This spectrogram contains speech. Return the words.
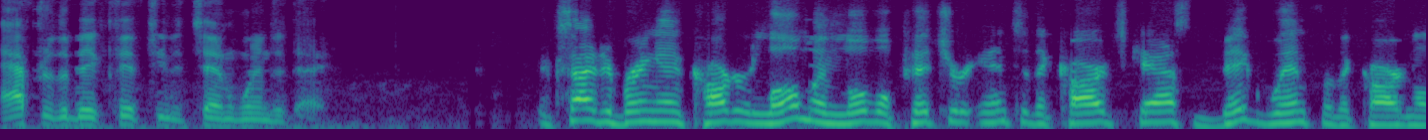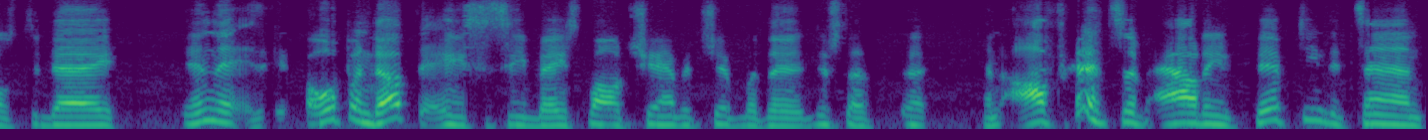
after the big 15 to 10 win today. Excited to bring in Carter Lohman, Louisville pitcher, into the Cards cast. Big win for the Cardinals today. In the opened up the ACC baseball championship with a just a, a an offensive outing, 15 to 10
